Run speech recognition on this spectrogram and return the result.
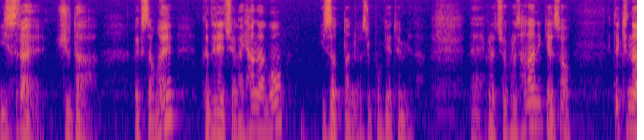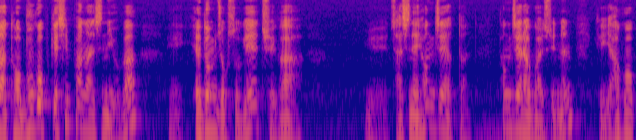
이스라엘, 유다 백성을 그들의 죄가 향하고 있었던 것을 보게 됩니다. 네, 그렇죠. 그래서 하나님께서 특히나 더 무겁게 심판하신 이유가 에돔 족속의 죄가 예, 자신의 형제였던 형제라고 할 수 있는 그 야곱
